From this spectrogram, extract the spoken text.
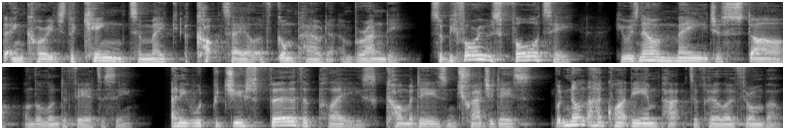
that encouraged the king to make a cocktail of gunpowder and brandy. So before he was 40, he was now a major star on the London theatre scene. And he would produce further plays, comedies, and tragedies, but none that had quite the impact of Hurlo Thrumbo.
